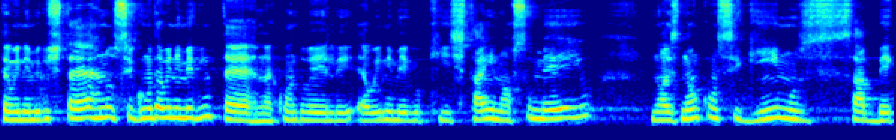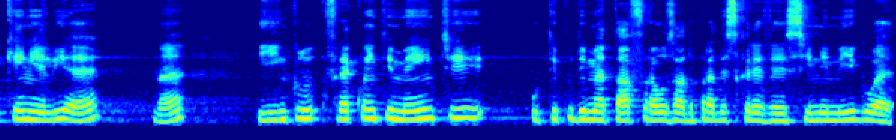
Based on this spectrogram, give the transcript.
tem o inimigo externo, o segundo é o inimigo interno, é quando ele é o inimigo que está em nosso meio, nós não conseguimos saber quem ele é, né? E frequentemente o tipo de metáfora usado para descrever esse inimigo é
